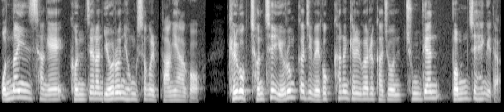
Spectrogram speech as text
온라인상의 건전한 여론 형성을 방해하고 결국 전체 여론까지 왜곡하는 결과를 가져온 중대한 범죄 행위다.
